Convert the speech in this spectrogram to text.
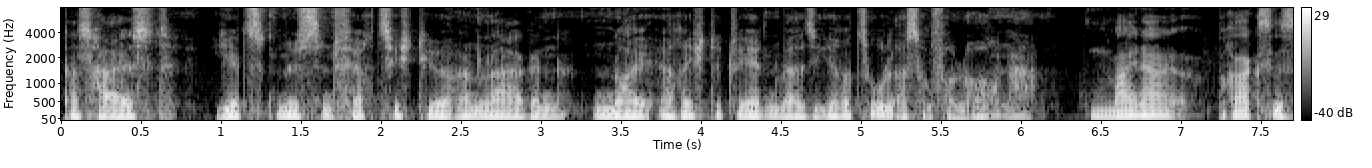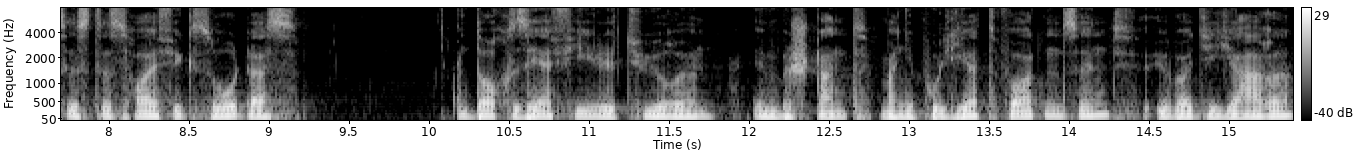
Das heißt, jetzt müssen 40 Türanlagen neu errichtet werden, weil sie ihre Zulassung verloren haben. In meiner Praxis ist es häufig so, dass doch sehr viele Türen im Bestand manipuliert worden sind über die Jahre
